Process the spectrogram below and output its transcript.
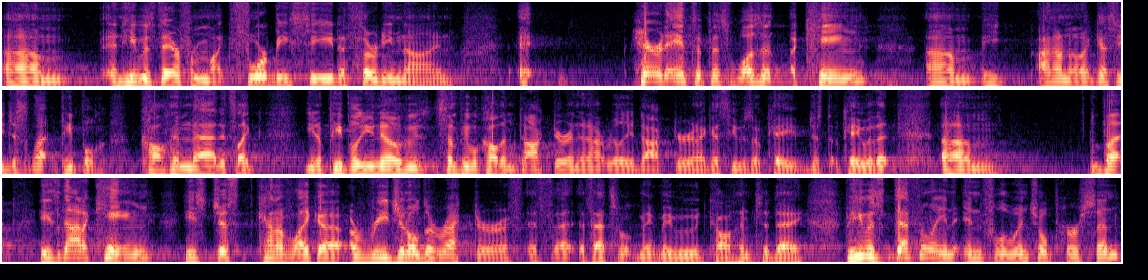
um, and he was there from like 4 BC to 39. Herod Antipas wasn't a king. Um, he, I don't know, I guess he just let people call him that. It's like, you know, people you know who, some people call them doctor, and they're not really a doctor, and I guess he was okay, just okay with it. Um, but he's not a king. He's just kind of like a, a regional director, if, if, if, that's what maybe we would call him today. But he was definitely an influential person.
